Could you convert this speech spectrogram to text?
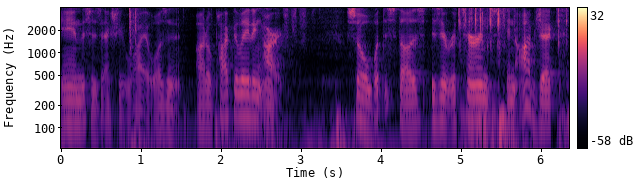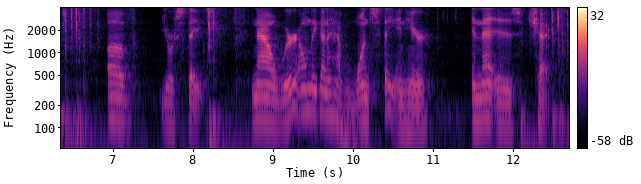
And this is actually why it wasn't auto-populating. All right. So what this does is it returns an object of your states. Now we're only going to have one state in here and that is checked.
